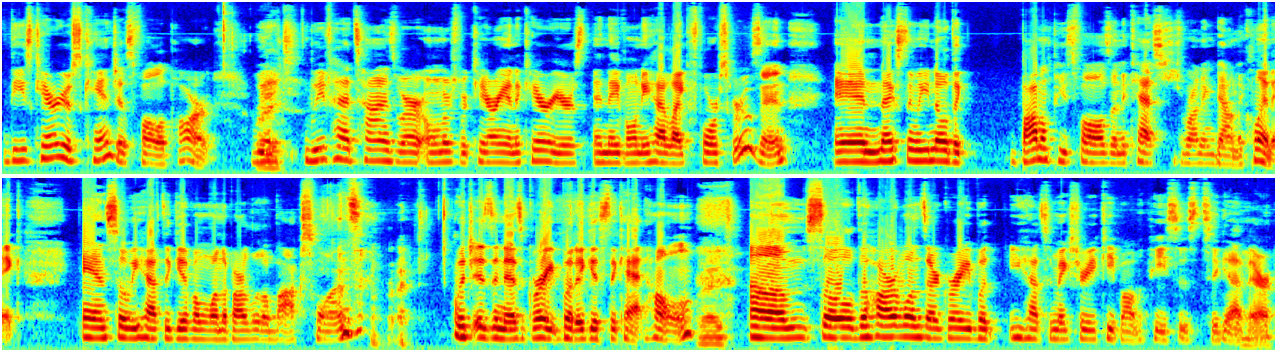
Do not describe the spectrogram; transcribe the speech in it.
these carriers can just fall apart. We've, Right. we've had times where owners were carrying the carriers and they've only had like four screws in. And next thing we know, the bottom piece falls and the cat's just running down the clinic. And so we have to give them one of our little box ones. right. which isn't as great, but it gets the cat home. Right. Um, so the hard ones are great, but you have to make sure you keep all the pieces together.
